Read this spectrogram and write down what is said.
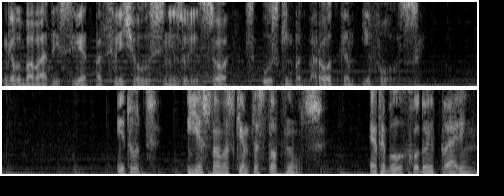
Голубоватый свет подсвечивал снизу лицо с узким подбородком и волосы. И тут я снова с кем-то столкнулся. Это был худой парень.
